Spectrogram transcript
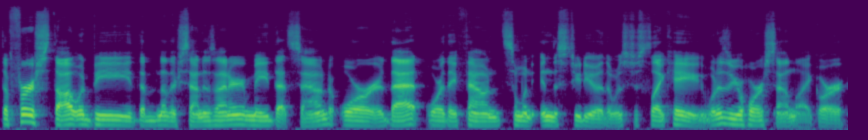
the first thought would be that another sound designer made that sound, or that, or they found someone in the studio that was just like, hey, what does your horse sound like, or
